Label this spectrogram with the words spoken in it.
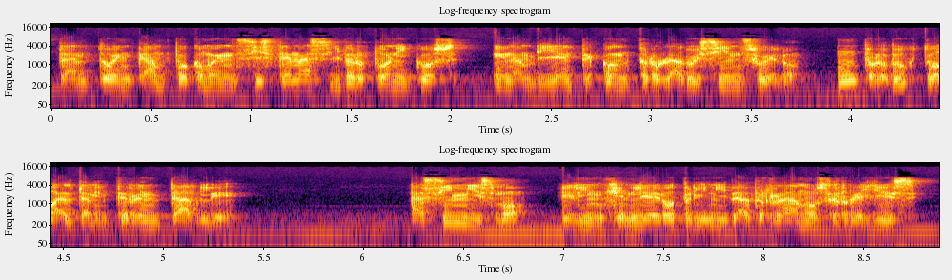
tanto en campo como en sistemas hidropónicos, en ambiente controlado y sin suelo, un producto altamente rentable, Asimismo, el ingeniero Trinidad Ramos Reyes,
